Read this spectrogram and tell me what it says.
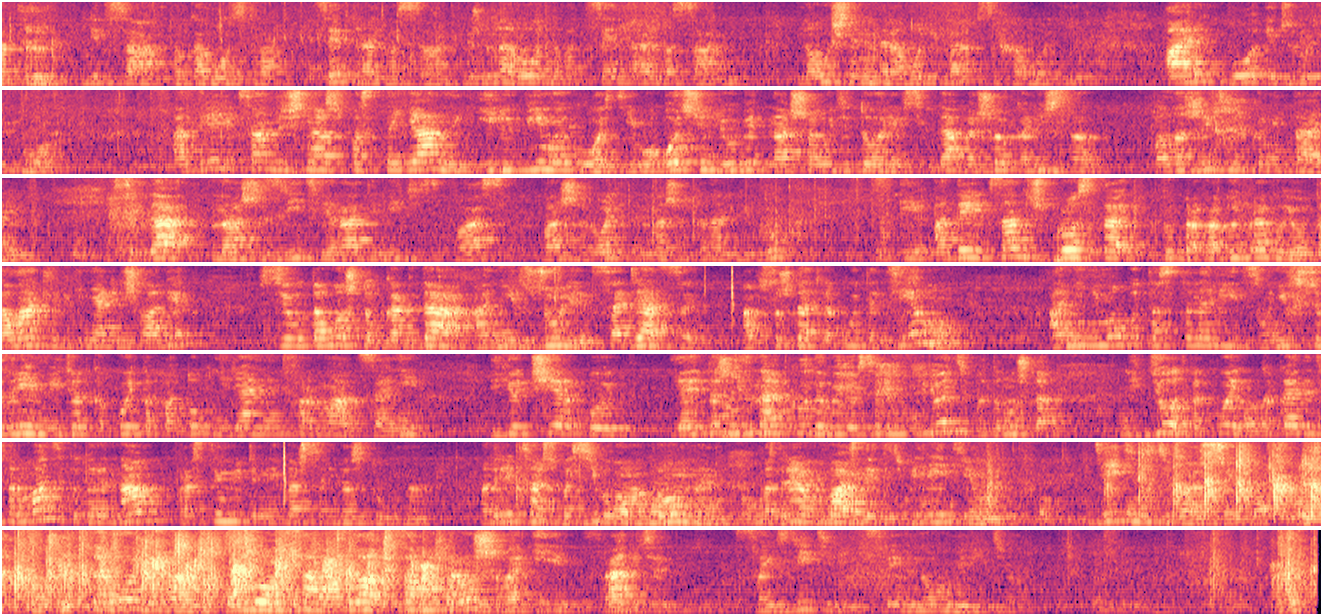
от лица руководства Центра Альвасар, Международного Центра Альвасар, научной нумерологии, парапсихологии, Арен По и Джули По. Андрей Александрович наш постоянный и любимый гость. Его очень любит наша аудитория. Всегда большое количество положительных комментариев. Всегда наши зрители рады видеть вас, ваши ролики на нашем канале YouTube. И Андрей Александрович просто, вы, вы правы, он талантливый, гениальный человек, в силу того, что когда они с Джулией садятся обсуждать какую-то тему, они не могут остановиться, у них все время идет какой-то поток нереальной информации, они ее черпают, я даже не знаю, откуда вы ее все время берете, потому что идет какая-то информация, которая нам, простым людям, мне кажется, недоступна. Андрей Александрович, спасибо вам огромное. Поздравляю вас с 30-летием деятельности вашей. Здоровья вам, всего вам самого, самого хорошего и радуйте своих зрителей своими новыми видео.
